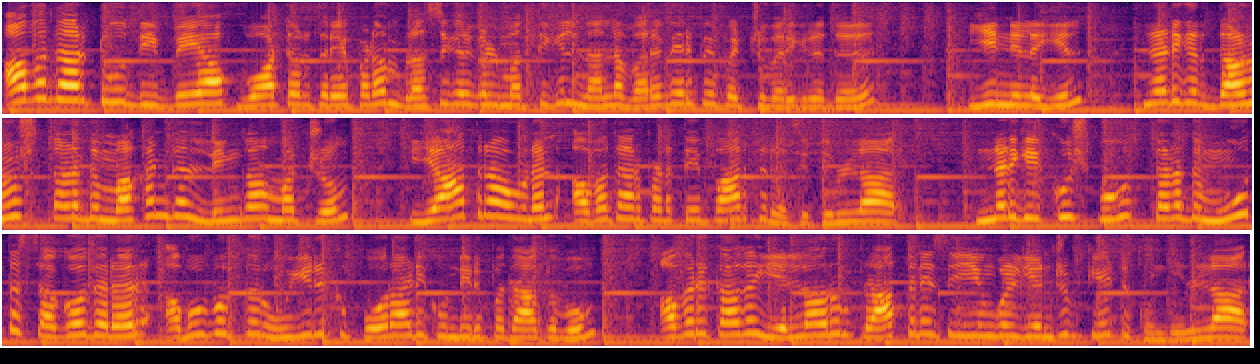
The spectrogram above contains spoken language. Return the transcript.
Avatar two the way of water திரைப்படம் ரசிகர்கள் மத்தியில் நல்ல வரவேற்பை பெற்று வருகிறது. இந்நிலையில் நடிகர் தனுஷ் தனது மகன்கள் லிங்கா மற்றும் யாத்ராவுடன் அவதார் படத்தை பார்த்து ரசித்துள்ளார். நடிகை குஷ்பு தனது மூத்த சகோதரர் அபுபக்கர் உயிருக்கு போராடி கொண்டிருப்பதாகவும் அவருக்காக எல்லாரும் பிரார்த்தனை செய்யுங்கள் என்றும் கேட்டுக்கொண்டுள்ளார்.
